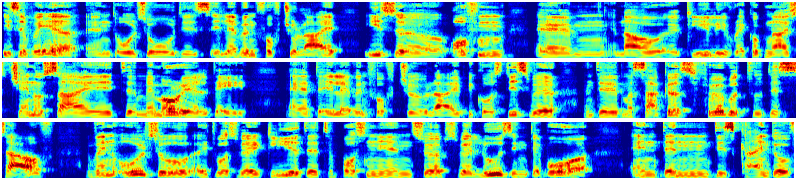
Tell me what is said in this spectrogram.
is aware and also this 11th of July is uh, often um, now a clearly recognized genocide memorial day and the 11th of July because these were the massacres further to the south when also it was very clear that the Bosnian Serbs were losing the war and then this kind of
